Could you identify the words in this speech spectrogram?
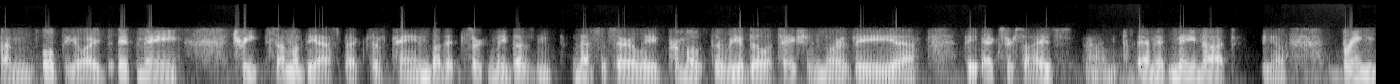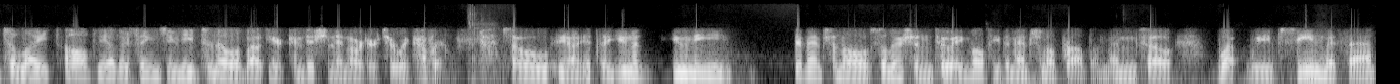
an opioid, it may treat some of the aspects of pain, but it certainly doesn't necessarily promote the rehabilitation or the uh, the exercise, um, and it may not you know bring to light all the other things you need to know about your condition in order to recover. So you know it's a uni uni dimensional solution to a multidimensional problem, and so what we've seen with that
